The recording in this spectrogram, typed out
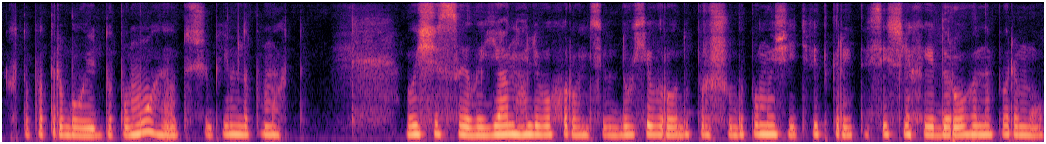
хто потребують допомоги, от щоб їм допомогти. Вищі сили, янголів, охоронців, духів роду, прошу, допоможіть відкрити всі шляхи і дороги на перемогу.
